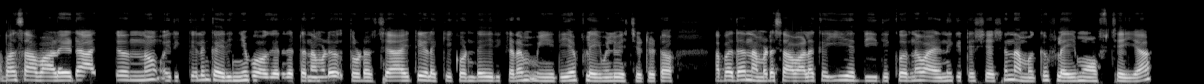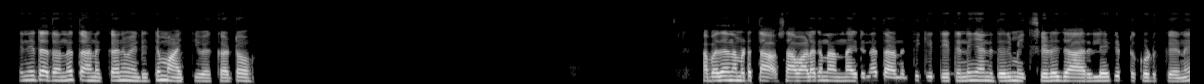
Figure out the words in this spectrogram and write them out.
അപ്പോൾ ആ സവാളയുടെ അറ്റൊന്നും ഒരിക്കലും കരിഞ്ഞു പോകരുത് കേട്ടോ നമ്മൾ തുടർച്ചയായിട്ട് ഇളക്കിക്കൊണ്ടേ ഇരിക്കണം മീഡിയം ഫ്ലെയിമിൽ വെച്ചിട്ട് കേട്ടോ അപ്പോൾ അതാ നമ്മുടെ സവാളൊക്കെ ഈ രീതിക്കൊന്ന് വഴന്ന് കിട്ടിയ ശേഷം നമുക്ക് ഫ്ലെയിം ഓഫ് ചെയ്യാം. എന്നിട്ട് അതൊന്ന് തണുക്കാൻ വേണ്ടിയിട്ട് മാറ്റി വെക്കാം കേട്ടോ അപ്പോൾ അതാ നമ്മുടെ സവാളൊക്കെ നന്നായിട്ട് തണുത്തി കിട്ടിയിട്ടുണ്ട്. ഞാൻ ഇതൊരു മിക്സിയുടെ ജാറിലേക്ക് ഇട്ട് കൊടുക്കുകയാണ്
